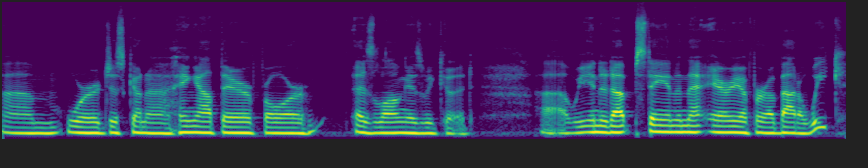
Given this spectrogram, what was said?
um, were just going to hang out there for as long as we could. Uh, we ended up staying in that area for about a week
